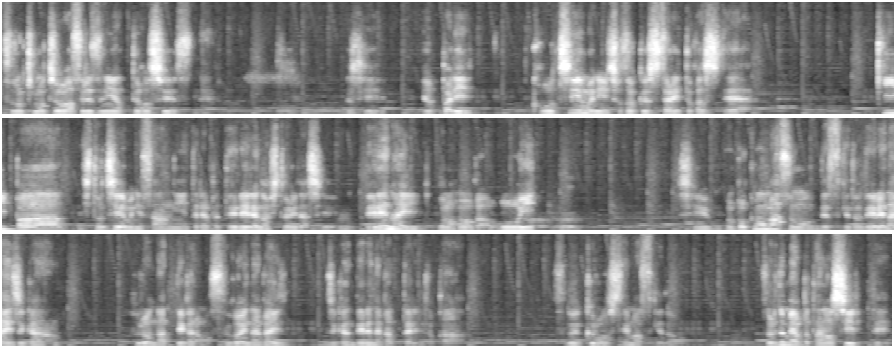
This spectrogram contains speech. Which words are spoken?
その気持ちを忘れずにやってほしいですね。だし、やっぱりこうチームに所属したりとかして、キーパー1チームに3人いたらやっぱ出れるの1人だし、うん出れない人の方が多いうん。し僕もマスもですけど出れない時間プロになってからもすごい長い時間出れなかったりとかすごい苦労してますけどそれでもやっぱ楽しいって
